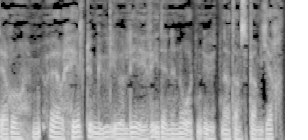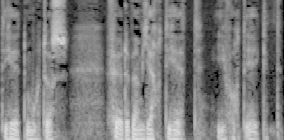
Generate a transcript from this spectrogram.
Det er helt umulig å leve i denne nåden uten at Hans barmhjertighet mot oss føder barmhjertighet i vårt eget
